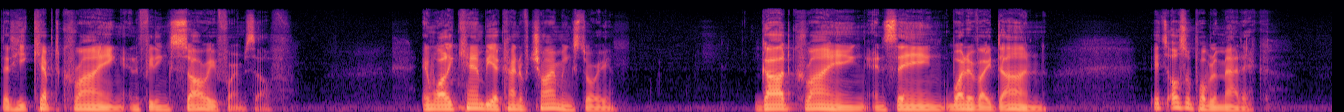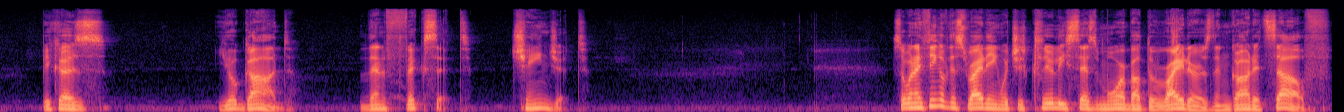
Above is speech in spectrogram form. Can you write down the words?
that he kept crying and feeling sorry for himself. And while it can be a kind of charming story, God crying and saying, What have I done? It's also problematic because you're God. Then fix it, change it. So when I think of this writing, which clearly says more about the writers than God itself,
